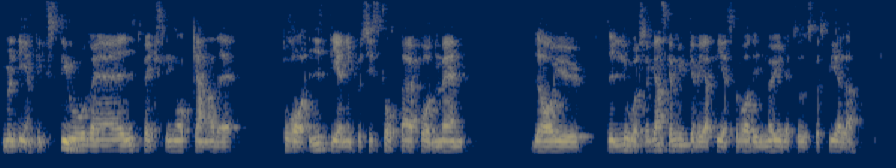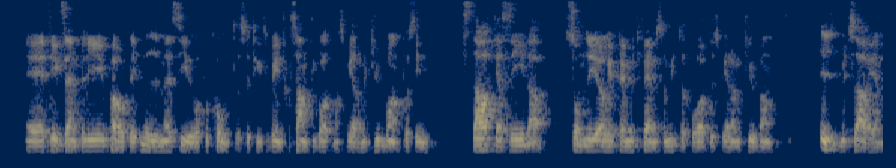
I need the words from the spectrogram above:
Muldén fick stor eh, utväxling och han hade bra utdelning på sitt skott därifrån men du har ju, du låser ganska mycket vid att det ska vara din möjlighet hur du ska spela. Eh, till exempel i powerplay nu med Sidorov och Konto så tyckte jag det var intressant igår att man spelar med klubban på sin starka sida som du gör i 5 mot 5 som ytterforward, att du spelar med klubban ut mot sargen.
